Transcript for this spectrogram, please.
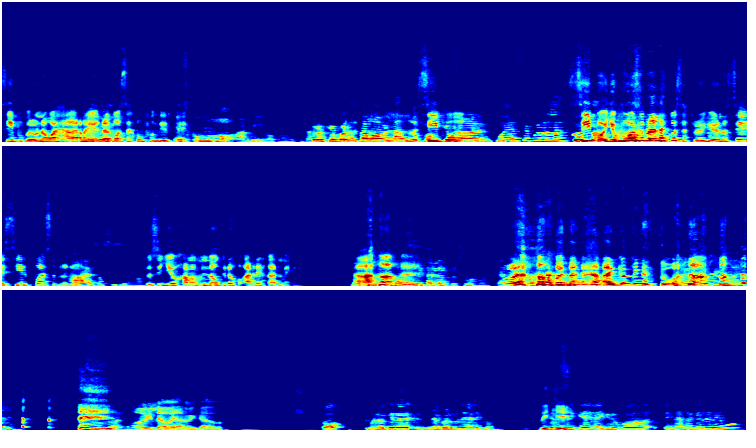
sí, pues, pero una cosa es agarrar y otra cosa es confundirte. Es como amigo. Como Pero es que por eso estamos hablando, Sí, porque po. uno puede separar las cosas. Sí, pues yo puedo separar las cosas, pero yo no sé si él puede hacerlo. Ah, eso sí, sí, no. Entonces yo jamás no quiero arriesgarme. Vamos, vamos a invitarlo al próximo podcast. a ver qué opinas tú. A ver qué opinas. Vale. Hoy la wea me cago. Oh, bueno, quiero, me acordé de algo. ¿De Quiero qué? decir que en el grupo enano que tenemos,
